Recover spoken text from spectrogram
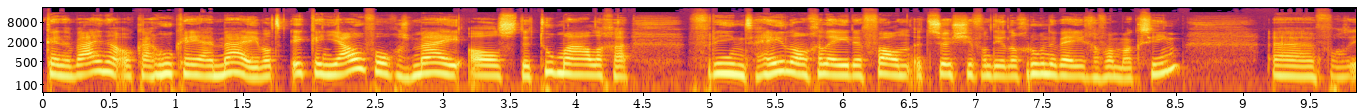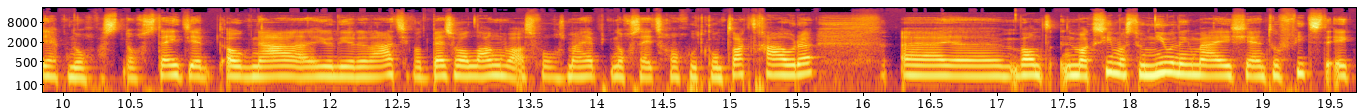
kennen wij nou elkaar? Hoe ken jij mij? Want ik ken jou volgens mij als de toenmalige vriend heel lang geleden van het zusje van Dylan Groenewegen van Maxime. Eh, volgens, je hebt nog, nog steeds, je hebt ook na jullie relatie, wat best wel lang was, volgens mij heb je nog steeds gewoon goed contact gehouden. Eh, want Maxime was toen nieuwelingmeisje en toen fietste ik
